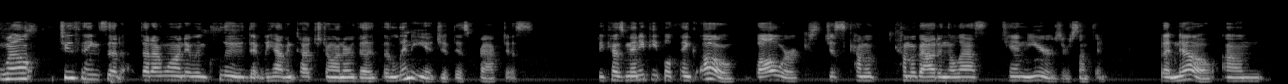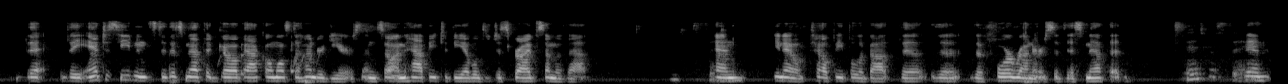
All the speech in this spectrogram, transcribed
Well, two things that, that I want to include that we haven't touched on are the, the lineage of this practice. Because many people think, oh, ball work's just come, come about in the last 10 years or something. But no, um, the, the antecedents to this method go back almost 100 years. And so I'm happy to be able to describe some of that. And, you know, tell people about the, the, the forerunners of this method. Interesting. And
